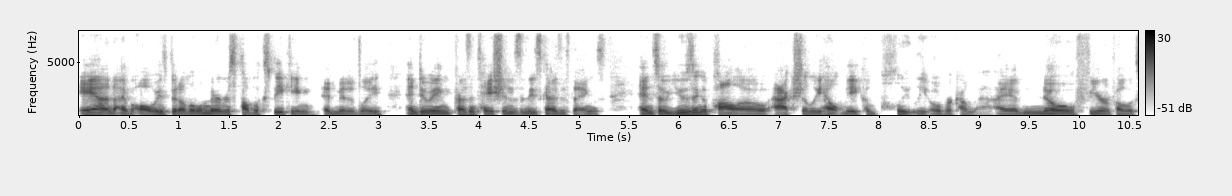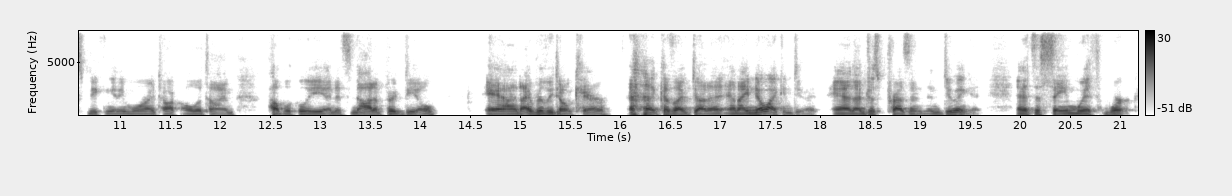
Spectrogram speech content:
and I've always been a little nervous public speaking, admittedly, and doing presentations and these kinds of things. And so using Apollo actually helped me completely overcome that. I have no fear of public speaking anymore. I talk all the time publicly, and it's not a big deal. And I really don't care because I've done it and I know I can do it. And I'm just present and doing it. And it's the same with work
